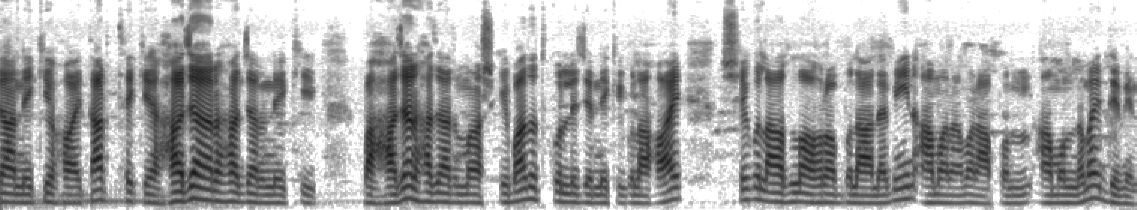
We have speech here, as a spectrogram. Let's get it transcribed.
যা নেকি হয় তার থেকে হাজার হাজার নেকি বা হাজার হাজার মাস ইবাদত করলে যে নেকিগুলো হয়, সেগুলো আল্লাহ রাব্বুল আলামিন আমার আমার আপন আমল নামায় দেবেন।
